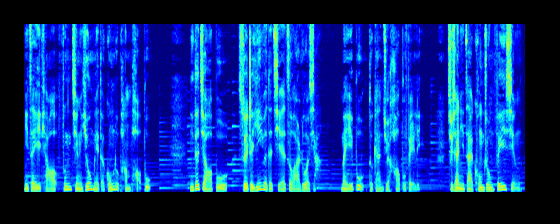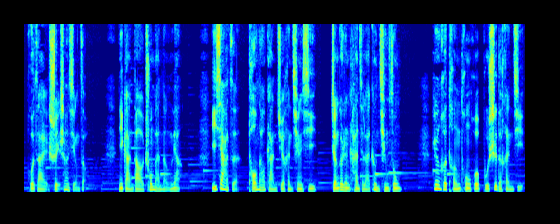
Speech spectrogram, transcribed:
你在一条风景优美的公路旁跑步，你的脚步随着音乐的节奏而落下，每一步都感觉毫不费力，就像你在空中飞行或在水上行走。你感到充满能量，一下子头脑感觉很清晰。整个人看起来更轻松，任何疼痛或不适的痕迹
